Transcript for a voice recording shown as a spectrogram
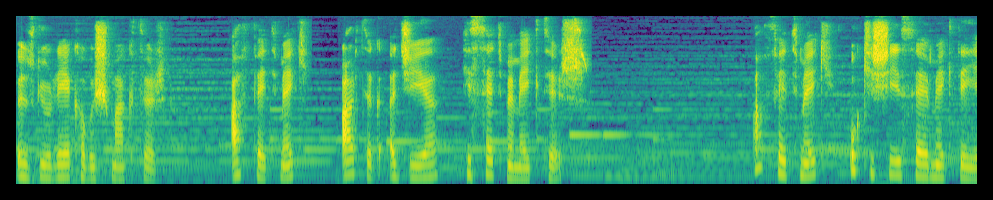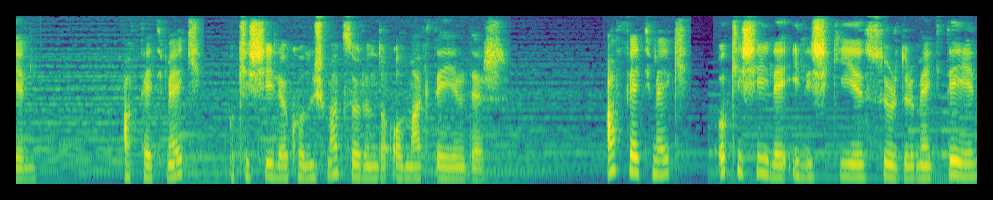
özgürlüğe kavuşmaktır. Affetmek, artık acıyı hissetmemektir. Affetmek o kişiyi sevmek değil. Affetmek o kişiyle konuşmak zorunda olmak değildir. Affetmek o kişiyle ilişkiyi sürdürmek değil,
